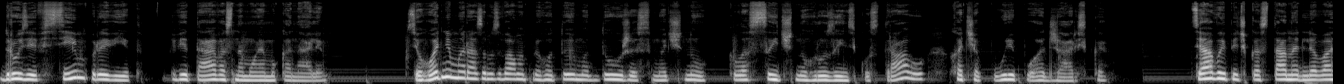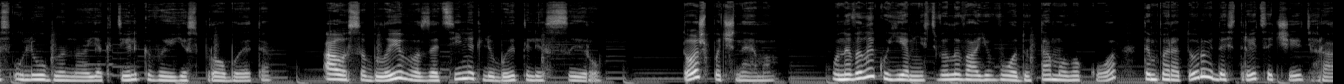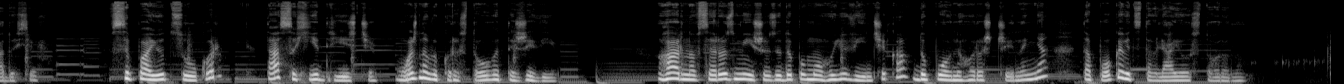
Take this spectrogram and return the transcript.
Друзі, всім привіт! Вітаю вас на моєму каналі. Сьогодні ми разом з вами приготуємо дуже смачну класичну грузинську страву хачапурі по-аджарськи. Ця випічка стане для вас улюбленою, як тільки ви її спробуєте. А особливо зацінять любителі сиру. Тож почнемо. У невелику ємність виливаю воду та молоко температурою десь 36 градусів. Всипаю цукор та сухі дріжджі, можна використовувати живі. Гарно все розмішую за допомогою вінчика до повного розчинення та поки відставляю у сторону.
